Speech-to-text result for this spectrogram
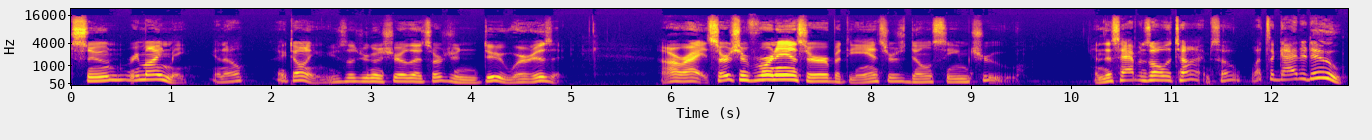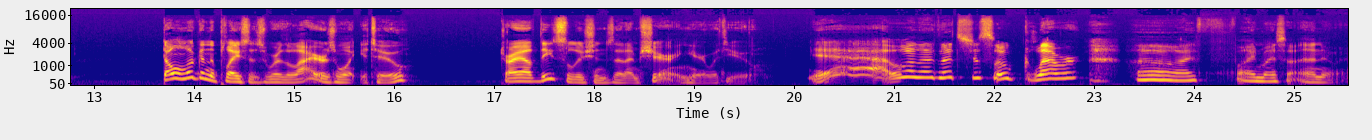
soon, remind me, you know. Hey, Tony, you said you're going to share that search and do. Where is it? All right, searching for an answer, but the answers don't seem true. And this happens all the time. So, what's a guy to do? Don't look in the places where the liars want you to. Try out these solutions that I'm sharing here with you. Yeah, well, that, that's just so clever. Oh, I find myself. Anyway.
